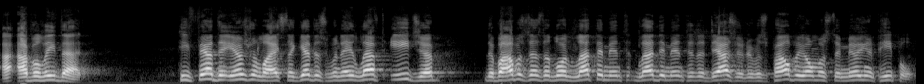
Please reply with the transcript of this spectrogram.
I, I believe that. He fed the Israelites. I get this, when they left Egypt, the Bible says the Lord led them into, led them into the desert. It was probably almost a million people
